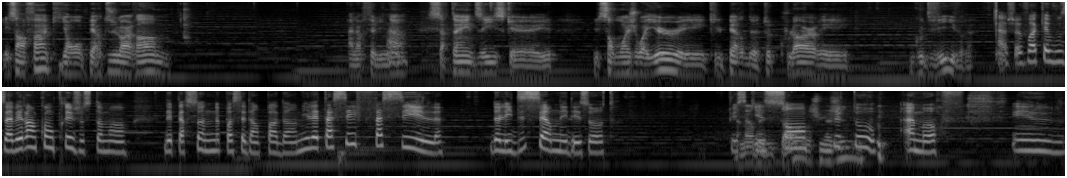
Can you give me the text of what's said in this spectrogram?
Les enfants qui ont perdu leur âme à l'orphelinat. Ah. Certains disent qu'ils sont moins joyeux et qu'ils perdent toute couleur et goût de vivre. Ah, je vois que vous avez rencontré justement des personnes ne possédant pas d'âme. Il est assez facile de les discerner des autres, puisqu'ils sont plutôt amorphes. Ils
